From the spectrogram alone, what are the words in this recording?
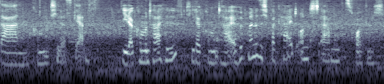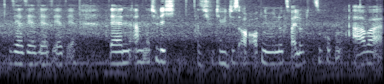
dann kommentier das gern. Jeder Kommentar hilft, jeder Kommentar erhöht meine Sichtbarkeit und ähm, das freut mich sehr, sehr, sehr, sehr, sehr. Denn ähm, natürlich, also ich würde die Videos auch aufnehmen, wenn nur zwei Leute zugucken, aber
